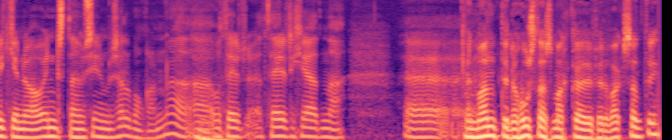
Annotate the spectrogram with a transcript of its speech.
ríkinu á innstæðum sínum í selbankana mm. og þeir, þeir hérna uh, En vandin á húsnæðsmarkaði fyrir vaksandi.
